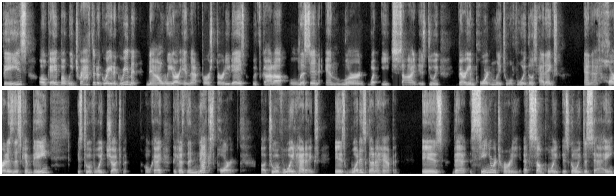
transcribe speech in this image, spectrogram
phase. Okay, but we drafted a great agreement. Now we are in that first 30 days. We've got to listen and learn what each side is doing. Very importantly, to avoid those headaches, and as hard as this can be, is to avoid judgment. Okay, because the next part uh, to avoid headaches is what is going to happen is that senior attorney at some point is going to say,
